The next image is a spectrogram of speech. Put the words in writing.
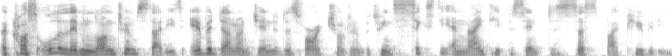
across all 11 long term studies ever done on gender dysphoric children, between 60 and 90% desist by puberty,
